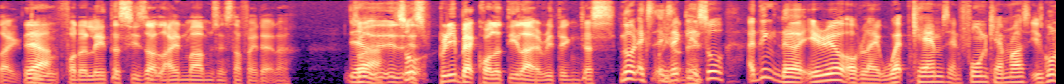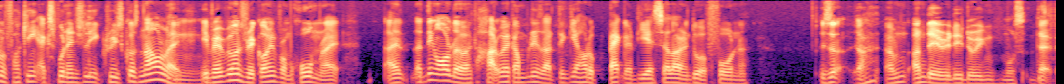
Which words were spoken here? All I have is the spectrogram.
like to- Yeah. for the latest season of Lion Mums and stuff like that. Uh. Yeah, so, it's, so it's pretty bad quality, like everything. Just No, ex- exactly. So I think the area of like webcams and phone cameras is going to fucking exponentially increase because now like Mm. if everyone's recording from home, right? I, I think all the hardware companies are thinking how to pack a DSLR into a phone. is it? Uh, I'm aren't they already doing most of that?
